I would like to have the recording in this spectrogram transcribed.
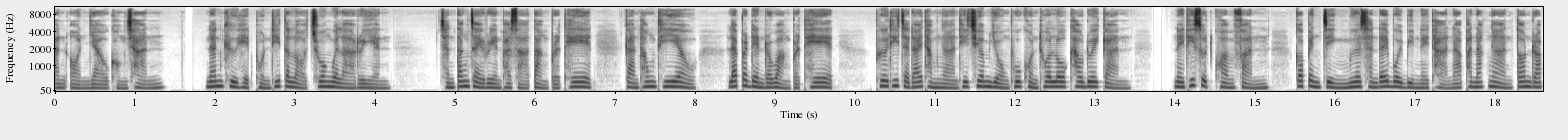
อันอ่อนเยาว์ของฉัน นั่นคือเหตุผลที่ตลอดช่วงเวลาเรียน ฉันตั้งใจเรียนภาษาต่างประเทศ การท่องเที่ยว และประเด็นระหว่างประเทศ เพื่อที่จะได้ทำงานที่เชื่อมโยงผู้คนทั่วโลกเข้าด้วยกัน ในที่สุดความฝัน ก็เป็นจริงเมื่อฉันได้โบยบินในฐานะพนักงานต้อนรับ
